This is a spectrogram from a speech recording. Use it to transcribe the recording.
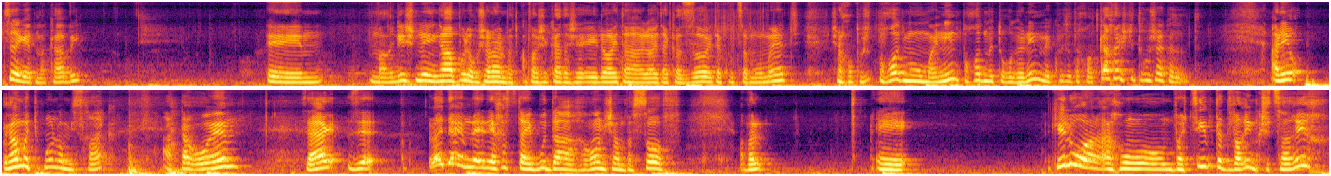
צריך להגיד את מכבי. אמ, מרגיש לי, גם הפועל ירושלים בתקופה של קאטה שהיא לא הייתה, לא הייתה כזו, הייתה קבוצה מאומנת, שאנחנו פשוט פחות מאומנים, פחות מתורגלים מקבוצות אחרות. ככה יש לי תחושה כזאת. אני, גם אתמול במשחק, אתה רואה, זה היה, זה, לא יודע אם לייחס את העיבוד האחרון שם בסוף, אבל אה, כאילו אנחנו מבצעים את הדברים כשצריך.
